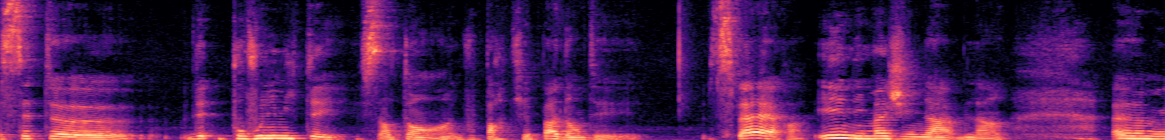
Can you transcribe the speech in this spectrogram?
cette... pour vous limiter, s'entend, hein, que vous partiez pas dans des sphères inimaginables. Hein. Euh,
